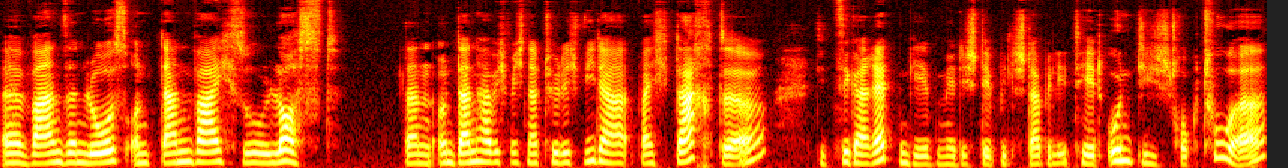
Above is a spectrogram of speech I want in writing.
äh, Wahnsinn los und dann war ich so lost dann, und dann habe ich mich natürlich wieder, weil ich dachte, die Zigaretten geben mir die Stabilität und die Struktur,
